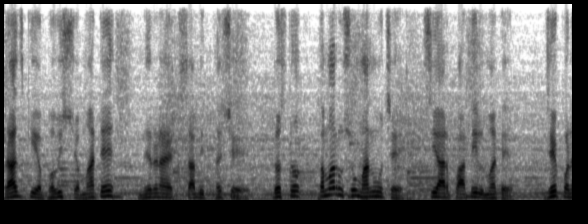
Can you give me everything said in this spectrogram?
રાજકીય ભવિષ્ય માટે નિર્ણાયક સાબિત થશે. દોસ્તો, તમારું શું માનવું છે સી આર પાટીલ માટે? જે પણ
